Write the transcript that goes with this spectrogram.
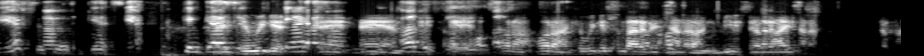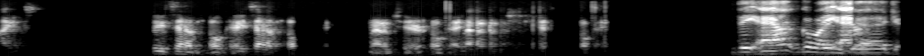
gift certificates. He doesn't. Can we get, and, and, other hey, hold on, hold on, can we get somebody to kind of mute their mics? Please have, okay, Please have okay. Madam Chair, okay. Okay. The outgoing judge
